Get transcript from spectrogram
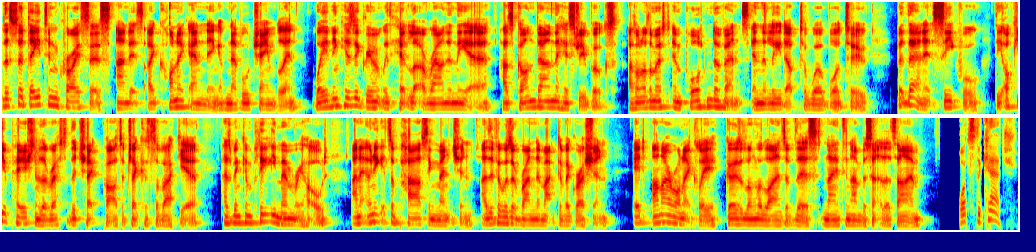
The Sudeten crisis and its iconic ending of Neville Chamberlain waving his agreement with Hitler around in the air has gone down in the history books as one of the most important events in the lead up to World War II. But then its sequel, the occupation of the rest of the Czech part of Czechoslovakia, has been completely memory holed and it only gets a passing mention as if it was a random act of aggression. It unironically goes along the lines of this 99% of the time. What's the catch?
